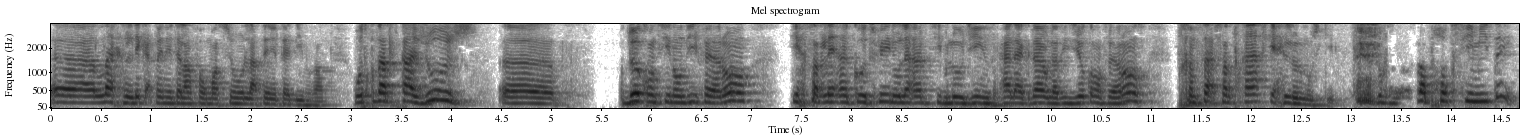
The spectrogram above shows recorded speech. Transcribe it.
آه الله يخليك عطيني تي لانفورماسيون ولا عطيني تي ليفرال وتقدر تلقى جوج آه دو كونتينون ديفيرون كيخسر لي ان كود فيل ولا ان بتي بلو جينز بحال هكذا ولا فيزيو كونفيرونس في 15 دقائق كيحلوا المشكل. دونك لا بروكسيميتي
